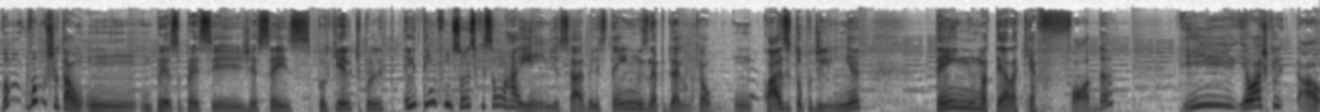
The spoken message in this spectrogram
Vamos, vamos chutar um- um, preço pra esse G6, porque ele, tipo, ele, ele tem funções que são high-end, sabe? Eles têm um Snapdragon que é um quase topo de linha, tem uma tela que é foda, e eu acho que ele, ah,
